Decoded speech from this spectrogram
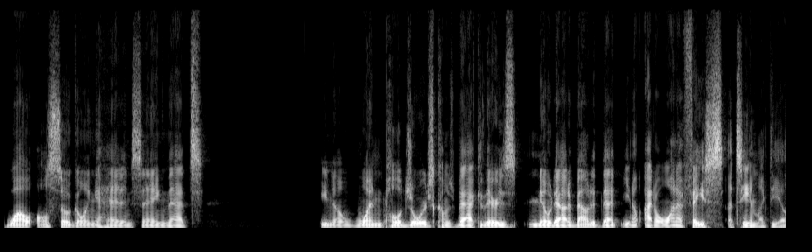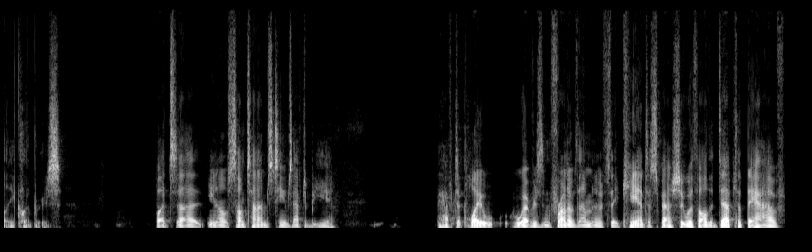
while also going ahead and saying that you know, when Paul George comes back, there is no doubt about it that, you know, I don't want to face a team like the LA Clippers. But uh, you know, sometimes teams have to be have to play whoever's in front of them and if they can't, especially with all the depth that they have,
